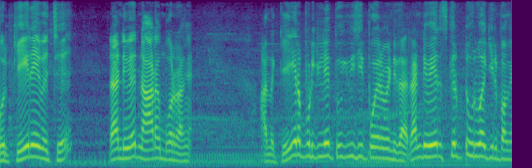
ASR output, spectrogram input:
ஒரு கீரையை வச்சு ரெண்டு பேர் நாடகம் போடுறாங்க. அந்த கீரை பிடிக்கலையே தூக்கி வீசிட்டு போயிட வேண்டியதாக ரெண்டு பேர் ஸ்கிரிப்ட் உருவாக்கியிருப்பாங்க.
